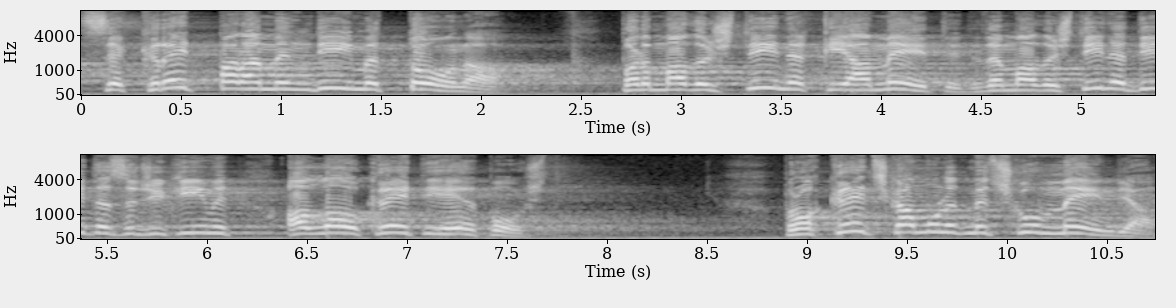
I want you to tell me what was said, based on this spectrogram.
se krejt paramendimet tona për madhështinë e Kiametit dhe madhështinë e ditës së gjykimit, Allahu krejt i hedh poshtë. Pra krejt çka mundet me t'shku mendja,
